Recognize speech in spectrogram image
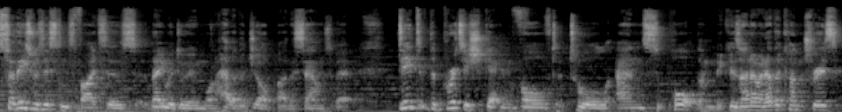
So these resistance fighters, they were doing one hell of a job by the sounds of it. Did the British get involved at all and support them? Because I know in other countries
